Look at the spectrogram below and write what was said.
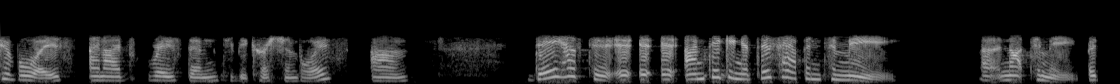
two boys and I've raised them to be Christian boys, um, they have to. It, it, it, I'm thinking if this happened to me, uh, not to me, but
